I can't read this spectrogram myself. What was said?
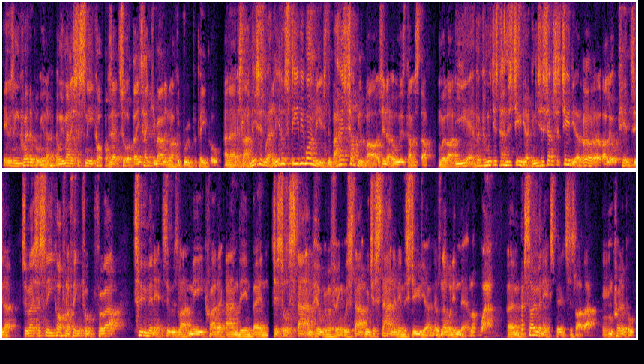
it was incredible, you know. And we managed to sneak off because they sort of they take you around in like a group of people, and uh, it's like this is where little Stevie Wonder used to buy his chocolate bars, you know, all this kind of stuff. And we're like, yeah, but can we just go in the studio? Can you just show us the studio? Like little kids, you know. So we managed to sneak off, and I think for for about two minutes, it was like me, Cradock, Andy, and Ben, just sort of Stat and Pilgrim. I think we're just standing in the studio, and there was no one in there. Like, wow. Um, so many experiences like that, incredible.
